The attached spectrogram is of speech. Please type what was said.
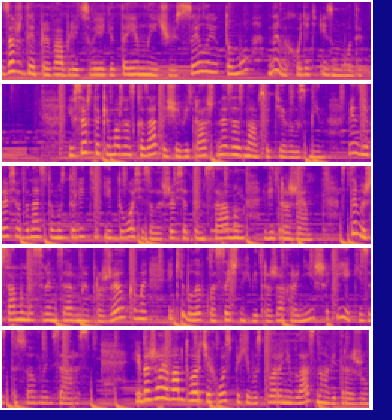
завжди приваблюють своєю таємничою силою, тому не виходять із моди. І все ж таки можна сказати, що вітраж не зазнав суттєвих змін. Він з'явився у 12 столітті і досі залишився тим самим вітражем, з тими ж самими свинцевими прожилками, які були в класичних вітражах раніше і які застосовують зараз. І бажаю вам творчих успіхів у створенні власного вітражу.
